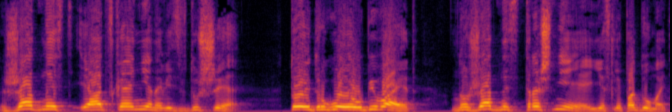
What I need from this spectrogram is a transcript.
Жадность и адская ненависть в душе. То и другое убивает. Но жадность страшнее, если подумать.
